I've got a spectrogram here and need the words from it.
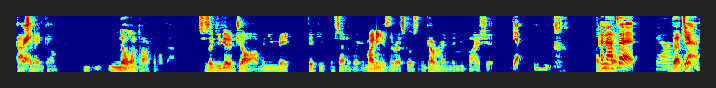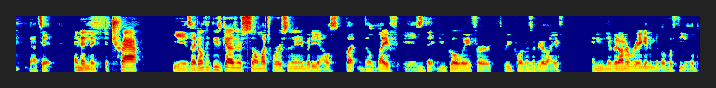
passive Right. income. No one talked about that. It's just like you get a job and you make fifty percent of what your money is. The rest goes to the government, and then you buy shit. Mhm. Like, and that's it. Yeah. that's Yeah. it. That's it. And then the, the trap is I don't think these guys are so much worse than anybody else, but the life is that you go away for three quarters of your life and you live it on a rig in the middle of a field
